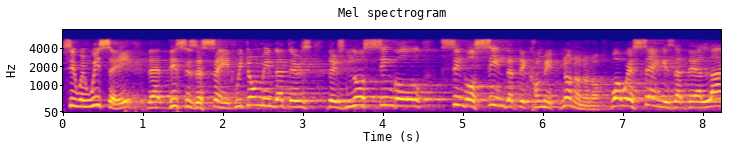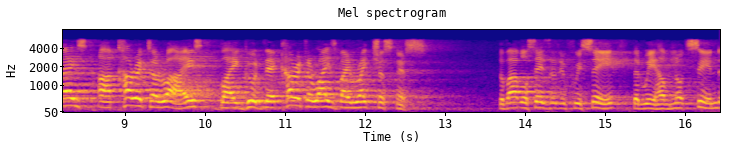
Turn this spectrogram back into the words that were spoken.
See, when we say that this is a saint, we don't mean that there's, there's no single, single sin that they commit. No, no, no, no. What we're saying is that their lives are characterized by good, they're characterized by righteousness. The Bible says that if we say that we have not sinned,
